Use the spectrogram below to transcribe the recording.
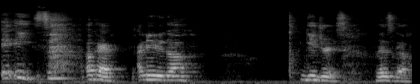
It eats. Okay, I need to go get dressed. Let's go.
